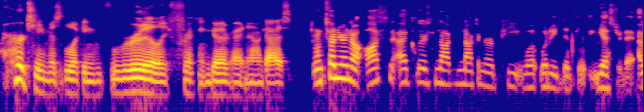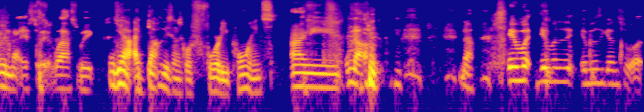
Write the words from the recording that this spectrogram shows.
her team is looking really freaking good right now, guys. I'm telling you right now, Austin Ekeler's not not going to repeat what, what he did yesterday. I mean, not yesterday, last week. Yeah, I doubt he's gonna score forty points. I mean, no, no. It was it was it was against what?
